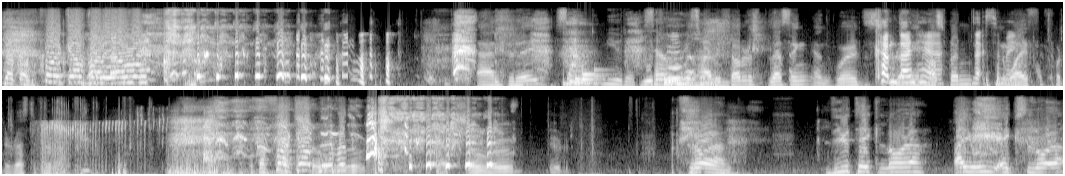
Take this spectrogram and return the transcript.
shut the fuck up, Mariamo! And today, Sound muted. you two Sound will have each other's blessing and words Come to down remain here, husband next to and me. wife for the rest of your life. Shut the fuck That's up, so David! That's so rude. Dude. Froran, do you take Laura, IOE ex Laura,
